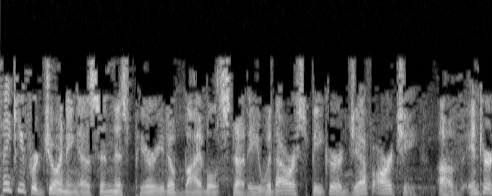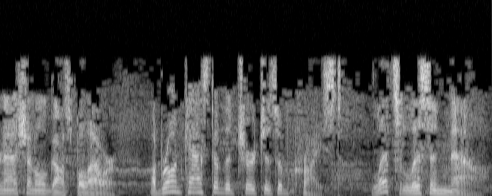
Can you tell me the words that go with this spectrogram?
Thank you for joining us in this period of Bible study with our speaker, Jeff Archie of International Gospel Hour, a broadcast of the Churches of Christ. Let's listen now.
